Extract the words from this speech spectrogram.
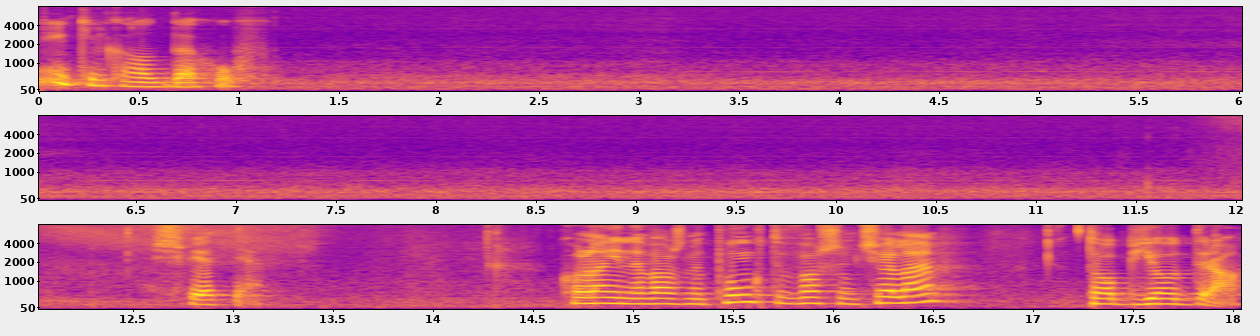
i kilka oddechów. Świetnie. Kolejny ważny punkt w Waszym ciele to biodra.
